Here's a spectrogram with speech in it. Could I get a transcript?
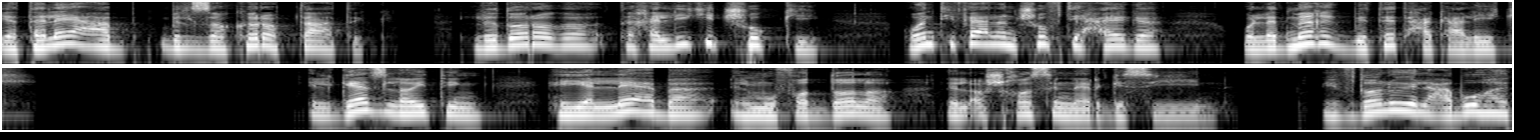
يتلاعب بالذاكرة بتاعتك لدرجة تخليكي تشكي هو أنت فعلا شفتي حاجة ولا دماغك بتضحك عليكي؟ ال gaslighting هي اللعبة المفضلة للأشخاص النرجسيين. بيفضلوا يلعبوها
